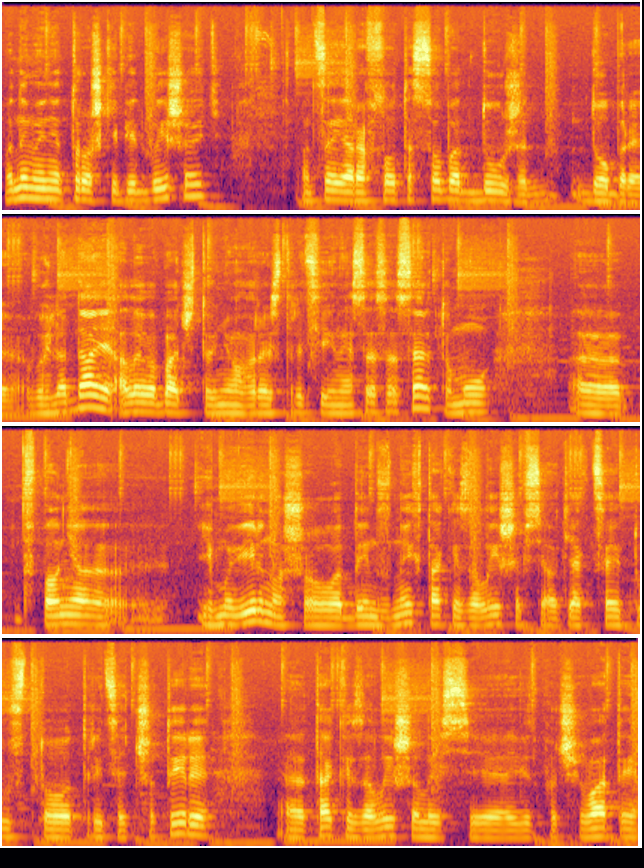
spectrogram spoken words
Вони мені трошки підвишують. Оцей Аерофлот особа дуже добре виглядає, але ви бачите, у нього реєстраційний СССР, тому е, вполне е, ймовірно, що один з них так і залишився, от як цей Ту-134, е, так і залишились е, відпочивати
